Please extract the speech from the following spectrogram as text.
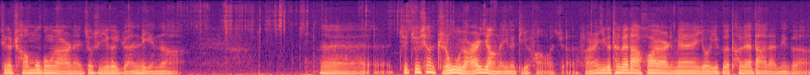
这个长木公园呢，就是一个园林啊。呃，就就像植物园一样的一个地方，我觉得，反正一个特别大花园里面有一个特别大的那个，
